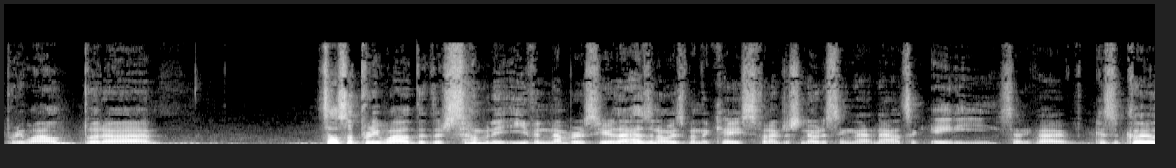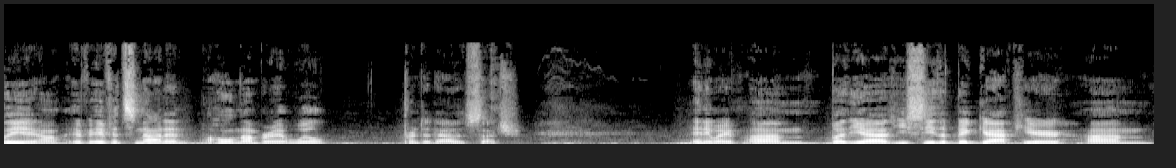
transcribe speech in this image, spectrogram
pretty wild. But uh, it's also pretty wild that there's so many even numbers here. That hasn't always been the case, but I'm just noticing that now. It's like 80, 75. Because clearly, you know, if, if it's not a whole number, it will print it out as such. Anyway, um, but yeah, you see the big gap here. Um,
